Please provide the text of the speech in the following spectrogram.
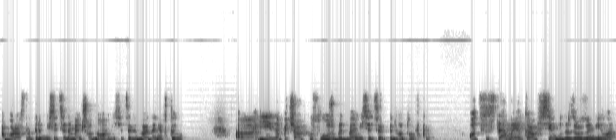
або раз на 3 місяці, не менше одного місяця відведення в тил. І на початку служби два місяці підготовки. От система, яка всім буде зрозуміла.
